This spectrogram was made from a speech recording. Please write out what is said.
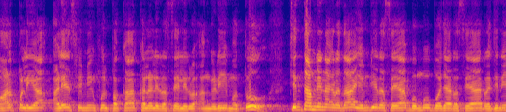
ಮಾಳಪ್ಪಳ್ಳಿಯ ಹಳೆ ಸ್ವಿಮ್ಮಿಂಗ್ ಪೂಲ್ ಪಕ್ಕ ಕಲ್ಲಳ್ಳಿ ರಸ್ತೆಯಲ್ಲಿರುವ ಅಂಗಡಿ ಮತ್ತು ಚಿಂತಾಮಣಿ ನಗರದ ಎಂ ಜಿ ರಸ್ತೆಯ ಬೊಂಬು ಭೋಜ ರಸ್ತೆಯ ರಜನಿ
